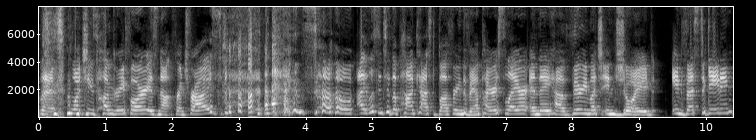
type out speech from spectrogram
that what she's hungry for is not french fries. and so I listened to the podcast Buffering the Vampire Slayer, and they have very much enjoyed investigating,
